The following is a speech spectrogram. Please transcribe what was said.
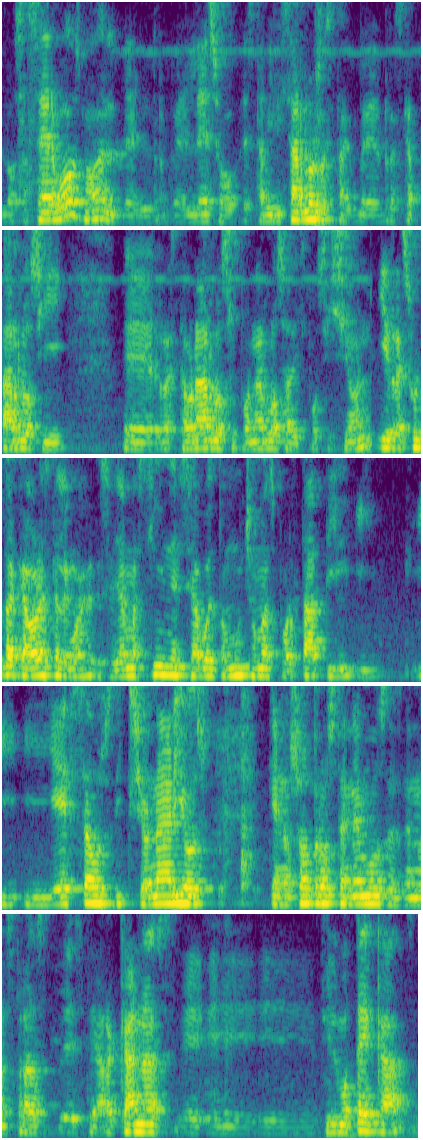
los acervos, ¿no? estabilizarlos, rescatarlos y eh, restaurarlos y ponerlos a disposición. Y resulta que ahora este lenguaje que se llama cine se ha vuelto mucho más portátil y, esos diccionarios que nosotros tenemos desde nuestras este, arcanas eh, eh, filmotecas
